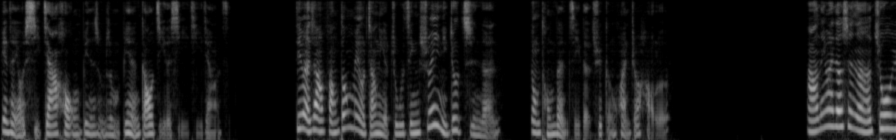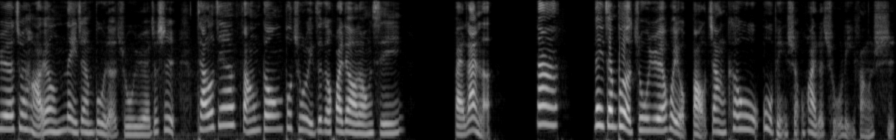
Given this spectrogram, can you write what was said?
变成有洗加烘，变成什么什么，变成高级的洗衣机这样子。基本上房东没有涨你的租金，所以你就只能用同等级的去更换就好了。好，另外就是呢，租约最好用内政部的租约，就是假如今天房东不处理这个坏掉的东西，摆烂了，那内政部的租约会有保障客户物品损坏的处理方式。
